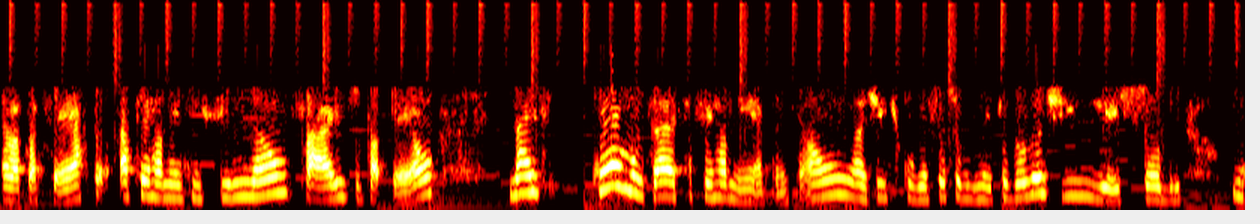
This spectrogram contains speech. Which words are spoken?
ela está certa, a ferramenta em si não faz o papel, mas como usar essa ferramenta? Então, a gente conversou sobre metodologias, sobre o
